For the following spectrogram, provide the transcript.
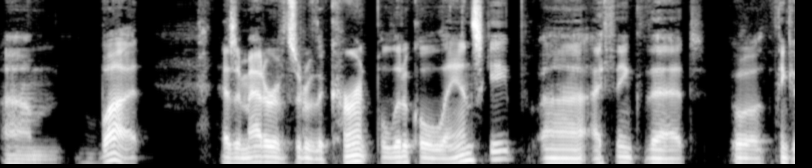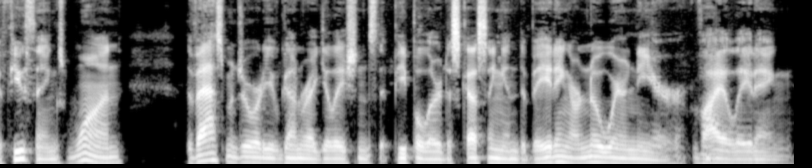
um, but as a matter of sort of the current political landscape, uh, I think that well, I think a few things. One, the vast majority of gun regulations that people are discussing and debating are nowhere near violating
